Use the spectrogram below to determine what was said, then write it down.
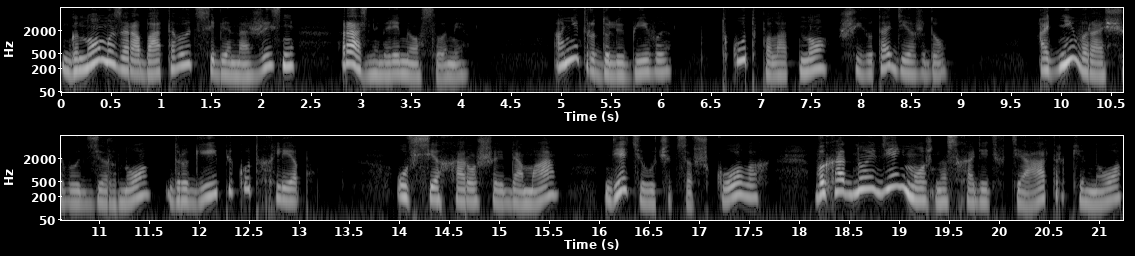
Гномы зарабатывают себе на жизнь разными ремеслами. Они трудолюбивы, ткут полотно, шьют одежду. Одни выращивают зерно, другие пекут хлеб – у всех хорошие дома, дети учатся в школах, в выходной день можно сходить в театр, кино,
